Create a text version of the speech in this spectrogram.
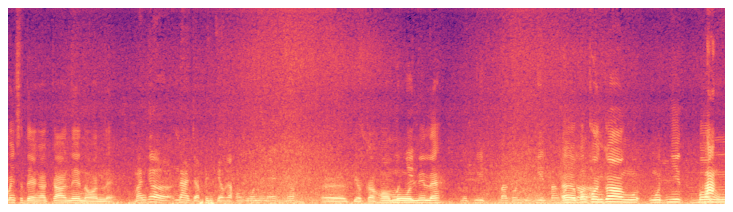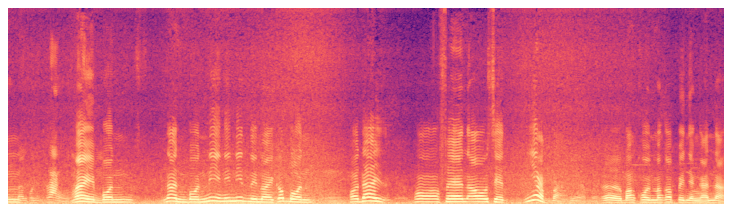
ไม่แสดงอาการแน่นอนแหละ มันก็น่าจะเป็นเกี่ยวกับฮอร์โมนนี่แหละเนาะเออเกี่ยวกับฮอร์โมนนี่แหละ หงุดหงิดบางคนหงุดหงิดบางคนเออบางคนก็หงุหงุดหงิดบคลั่นงบางคนคลั่งไม่บนนั่นบนนี่นิดๆหน่อยๆก็บนเออพอได้พอแฟนเอาเสร็จเงียบอะเงียบเลยเออบางคนมันก็เป็นอย่างนั้นน่ะ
